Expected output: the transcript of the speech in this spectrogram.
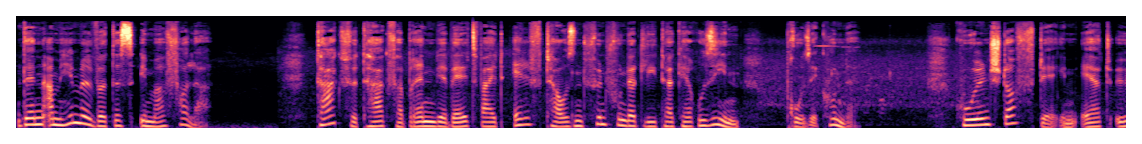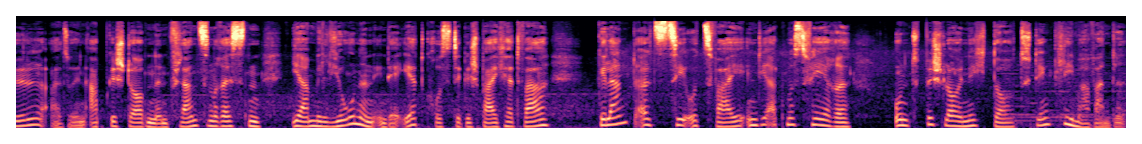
Denn am Himmel wird es immer voller. Tag für Tag verbrennen wir weltweit 11.500 Liter Kerosin pro Sekunde. Kohlenstoff, der im Erdöl, also in abgestorbenen Pflanzenresten, ja Millionen in der Erdkruste gespeichert war, gelangt als CO2 in die Atmosphäre und beschleunigt dort den Klimawandel.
